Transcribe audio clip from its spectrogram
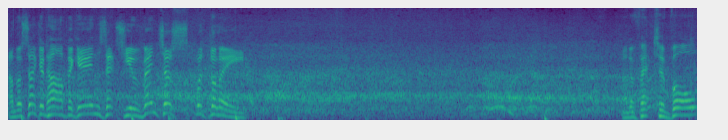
And the second half begins. It's Juventus with the lead. An effective ball.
